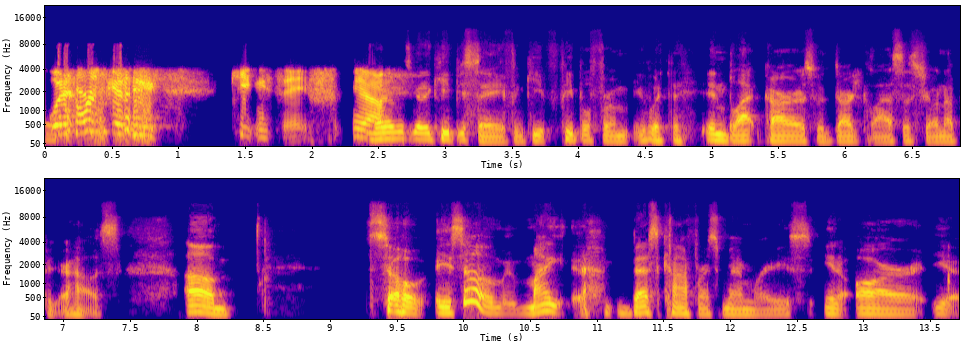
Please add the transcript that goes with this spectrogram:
whatever's going to keep me safe. Yeah. Whatever's going to keep you safe and keep people from with in black cars with dark glasses showing up at your house. Um, so some of my best conference memories, you know, are you know,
